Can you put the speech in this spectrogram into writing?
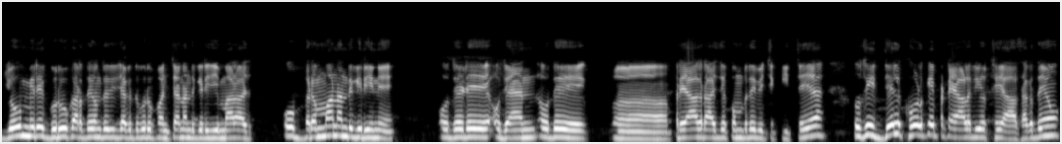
ਜੋ ਮੇਰੇ ਗੁਰੂ ਕਰਦੇ ਹੁੰਦੇ ਸੀ, ਜਗਤ ਗੁਰੂ ਪੰਚਾਨੰਦ ਗਿਰੀ ਜੀ ਮਹਾਰਾਜ, ਉਹ ਬ੍ਰਹਮਾਨੰਦ ਗਿਰੀ ਨੇ ਉਹ ਜਿਹੜੇ ਉਜੈਨ, ਉਹਦੇ ਪ੍ਰਯਾਗਰਾਜ ਦੇ ਕੁੰਭ ਦੇ ਵਿੱਚ ਕੀਤੇ ਆ। ਤੁਸੀਂ ਦਿਲ ਖੋਲ ਕੇ ਪਟਿਆਲ ਵੀ ਉੱਥੇ ਆ ਸਕਦੇ ਹੋ।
